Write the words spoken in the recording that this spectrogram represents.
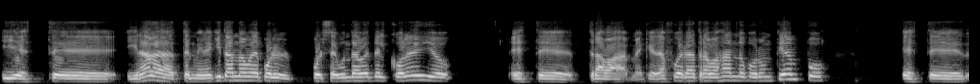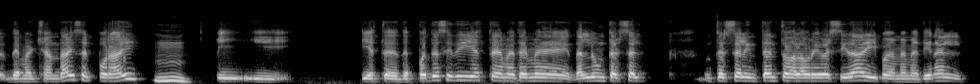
Y este, y nada, terminé quitándome por, por segunda vez del colegio. Este, traba, me quedé afuera trabajando por un tiempo, este, de merchandiser por ahí Mm, y, y, este después decidí este meterme darle un tercer un tercer intento a la universidad y pues me metí en el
